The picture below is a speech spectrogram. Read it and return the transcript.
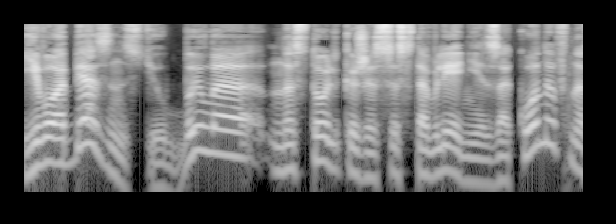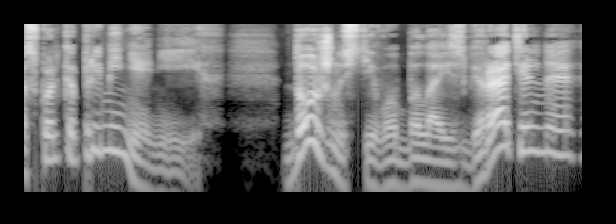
Его обязанностью было настолько же составление законов, насколько применение их. Должность его была избирательная,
